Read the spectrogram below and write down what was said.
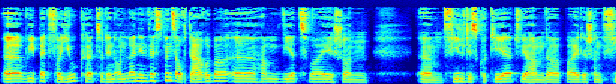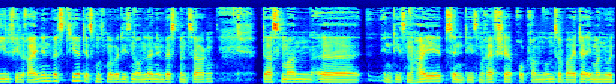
Äh, We Bet for You gehört zu den Online-Investments. Auch darüber äh, haben wir zwei schon ähm, viel diskutiert. Wir haben da beide schon viel, viel rein investiert. Jetzt muss man bei diesen Online-Investments sagen, dass man äh, in diesen Hypes, in diesen RefShare-Programmen und so weiter immer nur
